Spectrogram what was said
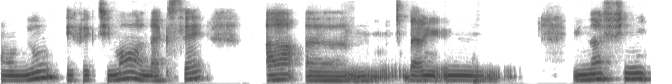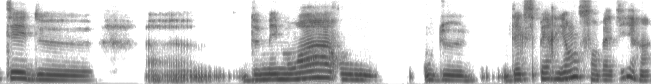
en nous effectivement un accès à euh, ben, une, infinité de, euh, de mémoire ou, ou de, d'expérience, on va dire.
